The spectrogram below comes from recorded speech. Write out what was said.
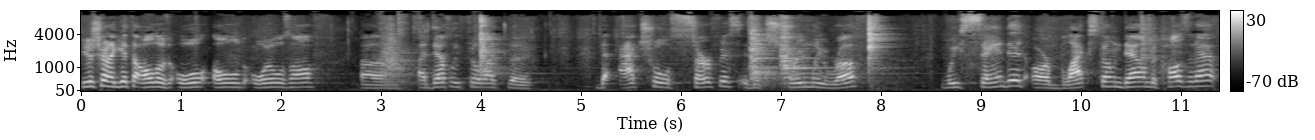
You're just trying to get the, all those old, old oils off. Um, I definitely feel like the the actual surface is extremely rough. We sanded our Blackstone down because of that.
